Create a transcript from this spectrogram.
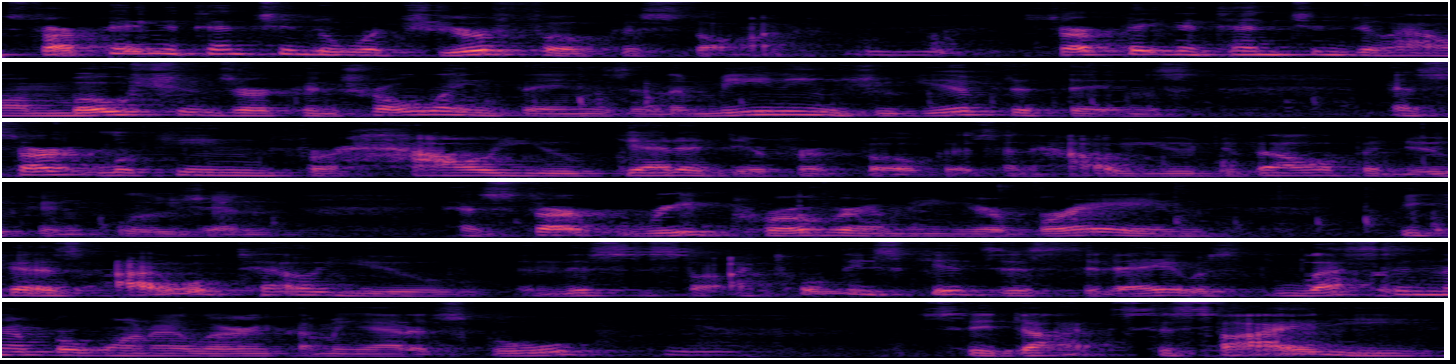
Start paying attention to what you're focused on. Start paying attention to how emotions are controlling things and the meanings you give to things. And start looking for how you get a different focus and how you develop a new conclusion and start reprogramming your brain. Because I will tell you, and this is, I told these kids this today, it was lesson number one I learned coming out of school. Yeah. Society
